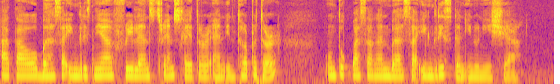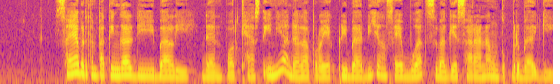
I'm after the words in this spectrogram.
atau bahasa Inggrisnya freelance translator and interpreter untuk pasangan bahasa Inggris dan Indonesia. Saya bertempat tinggal di Bali dan podcast ini adalah proyek pribadi yang saya buat sebagai sarana untuk berbagi.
